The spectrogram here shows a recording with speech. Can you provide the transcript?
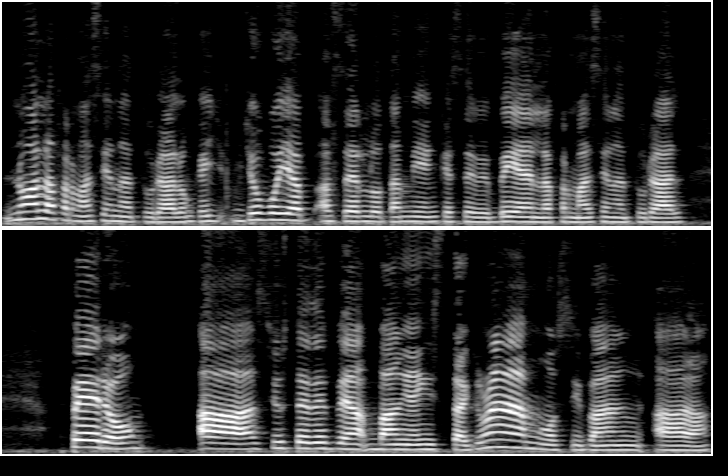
no a la farmacia natural, aunque yo, voy a hacerlo también que se vea en la farmacia natural, pero ah, si ustedes van a Instagram o si van a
